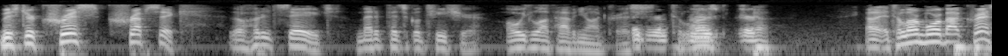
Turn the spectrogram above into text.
Mr. Khris Krepcick, the Hooded Sage, metaphysical teacher. Always love having you on, Khris. Thank you very much. To learn, yeah. uh, to learn more about Khris,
